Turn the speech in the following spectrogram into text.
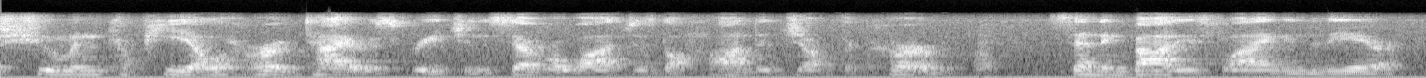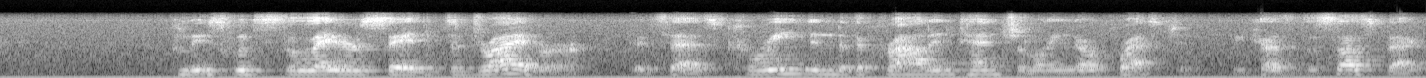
Schumann Kapil heard tires screech and several watches the Honda jumped the curb, sending bodies flying into the air. Police would later say that the driver, it says, careened into the crowd intentionally, no question, because the suspect,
